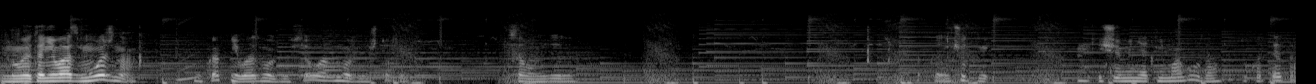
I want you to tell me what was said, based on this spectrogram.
Ну это невозможно! Ну как невозможно? Все возможно, что тут. В самом деле. Я ничего еще менять не могу, да? Только это.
